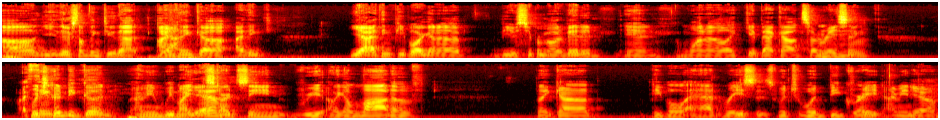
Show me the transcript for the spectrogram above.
Uh, there's something to that. I think. Uh, I think. Yeah, I think people are gonna be super motivated and want to like get back out and start racing. I which think- could be good. I mean, we might Yeah. start seeing re- like a lot of like uh people at races, which would be great. I mean, Yeah.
